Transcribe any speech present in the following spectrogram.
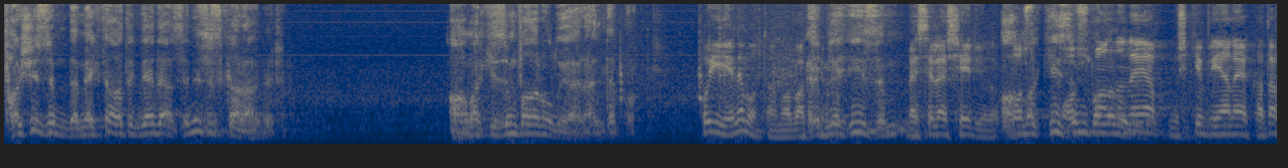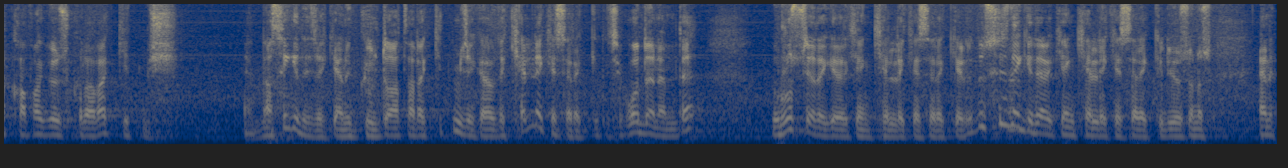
faşizm demekte artık ne derseniz siz karar verin. Ahmakizm falan oluyor herhalde bu. Bu yeni moda ama bak şimdi. Eblehizm, Mesela şey diyorlar. Ahmakizm Osmanlı ne yapmış ki Viyana'ya kadar kafa göz kırarak gitmiş. Yani nasıl gidecek? Yani güldü atarak gitmeyecek herhalde. Kelle keserek gidecek. O dönemde Rusya'da gelirken kelle keserek geliyordu. Siz de giderken kelle keserek gidiyorsunuz. Yani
